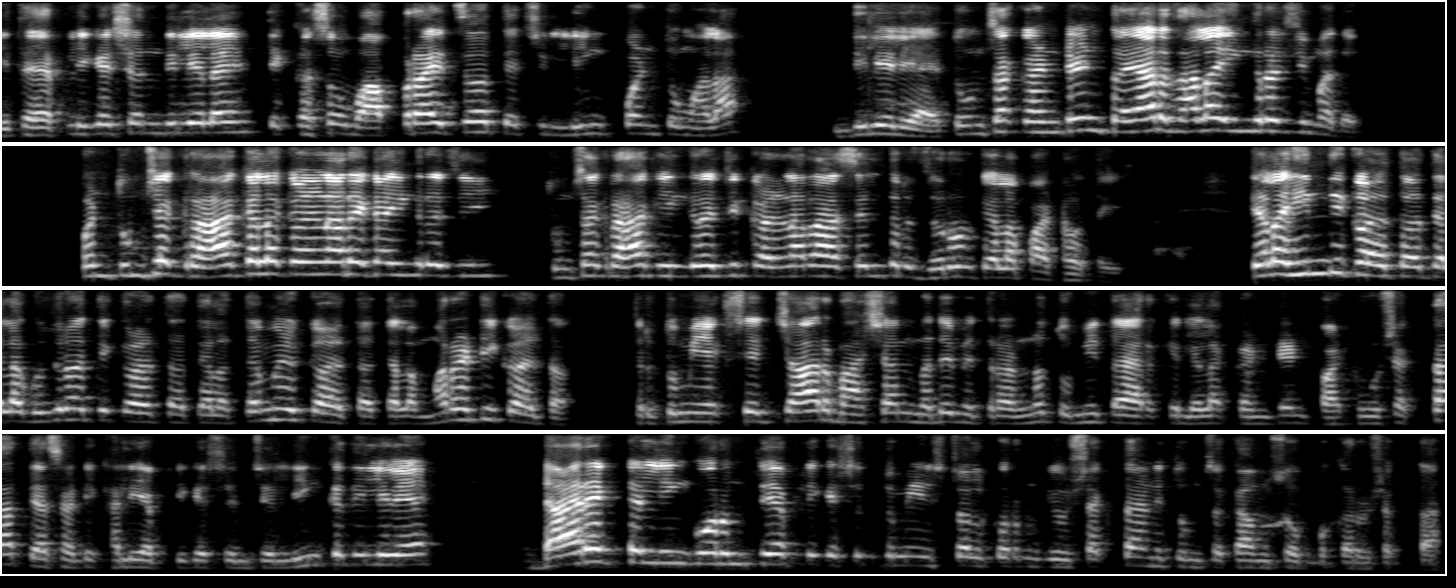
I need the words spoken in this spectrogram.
इथे ऍप्लिकेशन दिलेलं आहे. ते कसं वापरायचं त्याची लिंक पण तुम्हाला दिलेली आहे. तुमचा कंटेंट तयार झाला इंग्रजीमध्ये. पण तुमच्या ग्राहकाला कळणार आहे का इंग्रजी? तुमचा ग्राहक इंग्रजी कळणारा असेल तर जरूर त्याला पाठवता येईल. त्याला हिंदी कळतं त्याला गुजराती कळतं त्याला तमिळ कळतं त्याला मराठी कळतं. तर तुम्ही एकशे चार भाषांमध्ये मित्रांनो तुम्ही तयार केलेला कंटेंट पाठवू शकता. त्यासाठी खाली ऍप्लिकेशनची लिंक दिलेली आहे. डायरेक्ट लिंक वरून ते ऍप्लिकेशन तुम्ही इन्स्टॉल करून घेऊ शकता आणि तुमचं काम सोपं करू शकता.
